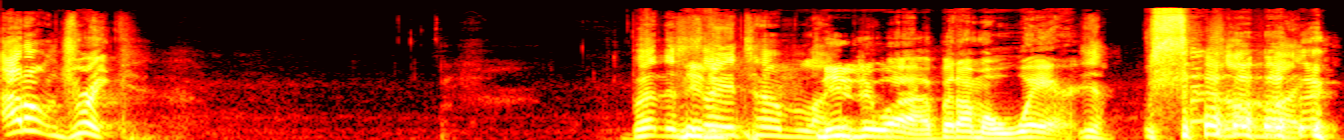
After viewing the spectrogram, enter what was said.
I don't drink. But at the Neither- same time, like Neither do I, but I'm aware. Yeah. So, So I'm like,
